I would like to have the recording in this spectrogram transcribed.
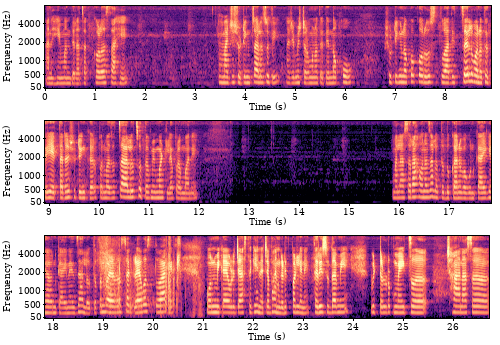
आणि हे मंदिराचा कळस आहे. माझी शूटिंग चालूच होती. माझे मिस्टर म्हणत होते नको शूटिंग नको करूस तू आधी चल म्हणत होते. येताना शूटिंग कर. पण माझं चालूच होतं मी म्हटल्याप्रमाणे. मला असं राहणं झालं होतं दुकानं बघून काय घ्यावं काय नाही झालं होतं. पण माझ्या सगळ्या वस्तू आहेत. पण मी काय एवढं जास्त घेण्याच्या भानगडीत पडले नाही. तरीसुद्धा मी विठ्ठल रुक्माईचं छान असं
